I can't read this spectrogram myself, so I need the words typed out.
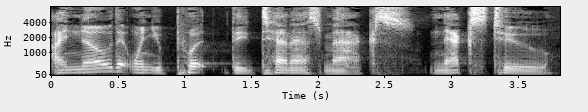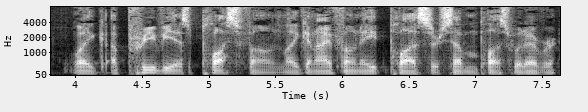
I know that when you put the 10s Max next to like a previous plus phone, like an iPhone 8 Plus or 7 Plus, whatever,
